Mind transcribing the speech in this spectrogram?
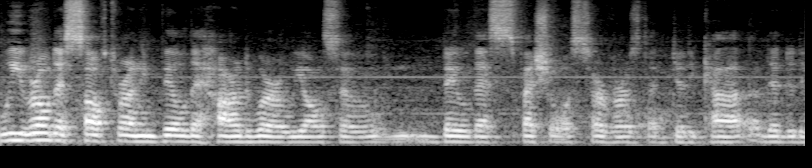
We wrote the software and build the hardware. We also build a special servers that do the that do the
